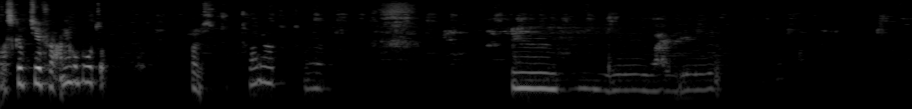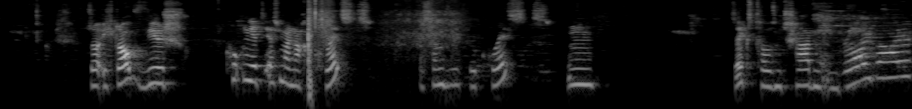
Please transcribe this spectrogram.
was gibt's hier für Angebote? Was? Teuer, teuer. Mhm. So, ich glaube, wir gucken jetzt erstmal nach Quests. Was haben wir für Quests? Hm. 6000 Schaden im Brawlball.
